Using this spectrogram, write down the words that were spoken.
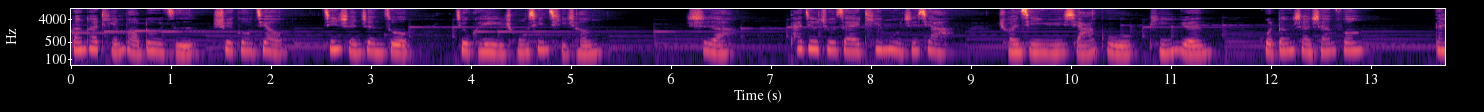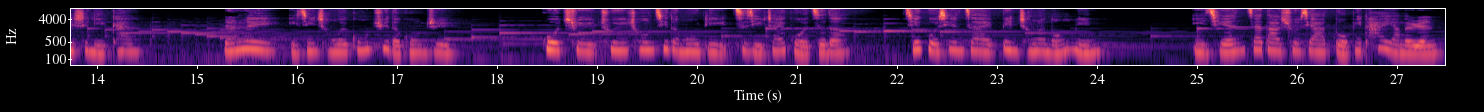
当他填饱肚子、睡够觉、精神振作，就可以重新启程。是啊，他就住在天幕之下，穿行于峡谷、平原，或登上山峰。但是你看，人类已经成为工具的工具。过去出于充饥的目的自己摘果子的，结果现在变成了农民；以前在大树下躲避太阳的人，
